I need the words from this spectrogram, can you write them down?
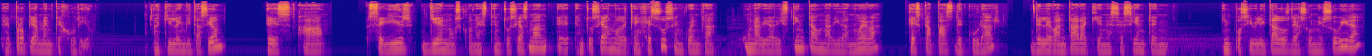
eh, propiamente judío. Aquí la invitación es a seguir llenos con este eh, entusiasmo de que en Jesús se encuentra una vida distinta, una vida nueva, que es capaz de curar, de levantar a quienes se sienten imposibilitados de asumir su vida,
